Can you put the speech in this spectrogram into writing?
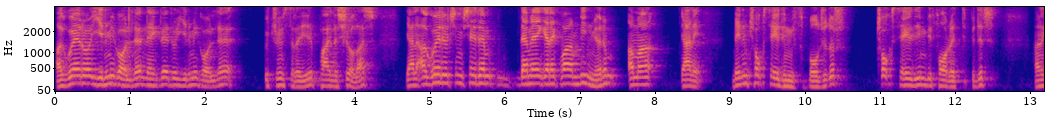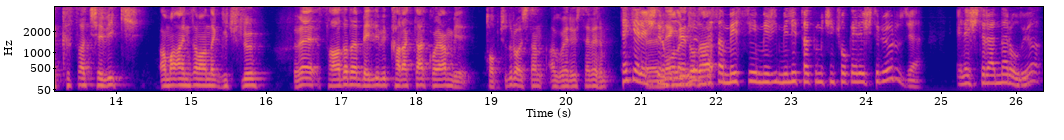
Agüero 20 golle, Negredo 20 golle 3. sırayı paylaşıyorlar. Yani Agüero için bir şey dem- demeye gerek var mı bilmiyorum ama yani benim çok sevdiğim bir futbolcudur. Çok sevdiğim bir forvet tipidir. Hani kısa, çevik ama aynı zamanda güçlü ve sahada da belli bir karakter koyan bir topçudur. O açıdan Agüero'yu severim. Tek eleştirim Ee, olabilir. Negredo'da- Mesela milli, milli takım için çok eleştiriyoruz ya. Eleştirenler oluyor.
